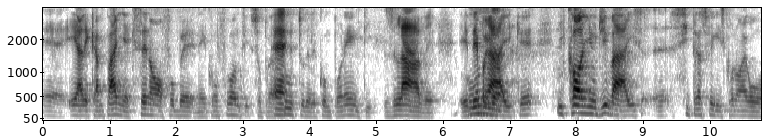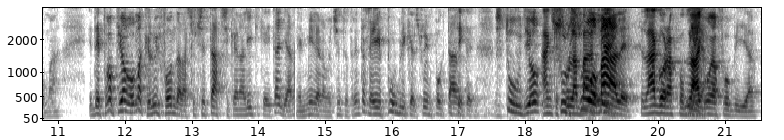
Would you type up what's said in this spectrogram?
eh, e alle campagne xenofobe nei confronti soprattutto eh. delle componenti slave ed Und. ebraiche, i coniugi Weiss eh, si trasferiscono a Roma ed è proprio a Roma che lui fonda la Società Psicanalitica Italiana nel 1936 e pubblica il suo importante sì. studio Anche sul sulla suo base, male, l'agorafobia. l'agorafobia.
